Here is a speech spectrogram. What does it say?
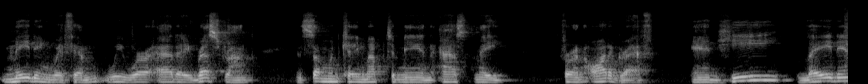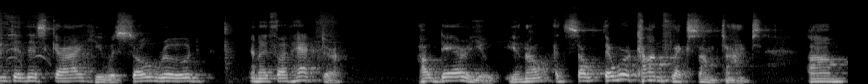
meeting with him, we were at a restaurant and someone came up to me and asked me for an autograph. And he laid into this guy. He was so rude. And I thought, Hector, how dare you? You know? And so there were conflicts sometimes. Um,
